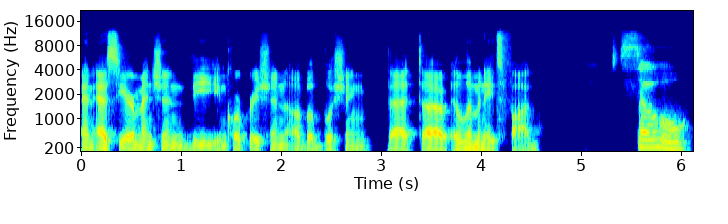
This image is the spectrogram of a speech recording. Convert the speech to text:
And as Sierra mentioned, the incorporation of a bushing that uh, eliminates FOD. So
